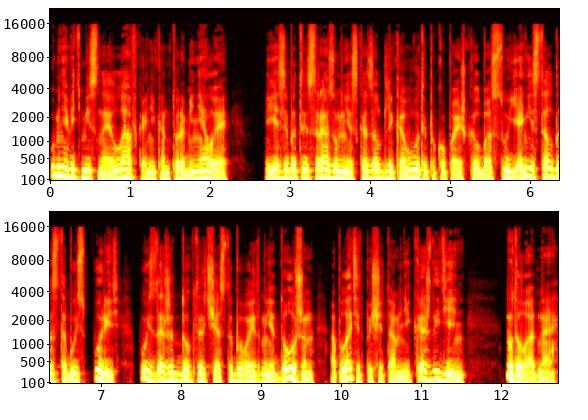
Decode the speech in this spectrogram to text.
у меня ведь мясная лавка, а не контора менялы. Если бы ты сразу мне сказал, для кого ты покупаешь колбасу, я не стал бы с тобой спорить, пусть даже доктор часто бывает мне должен, а платит по счетам не каждый день. Ну да ладно,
